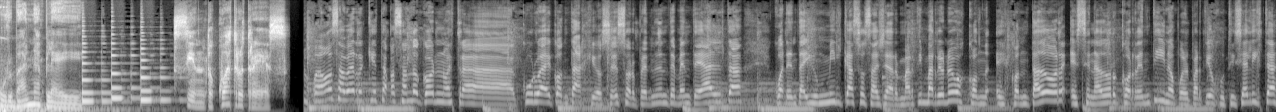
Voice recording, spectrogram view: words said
Urbana Play. 104.3 Bueno, vamos a ver qué está pasando con nuestra curva de contagios. Es sorprendentemente alta. 41.000 casos ayer. Martín Barrio Nuevo es, es contador, es senador correntino por el Partido Justicialista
